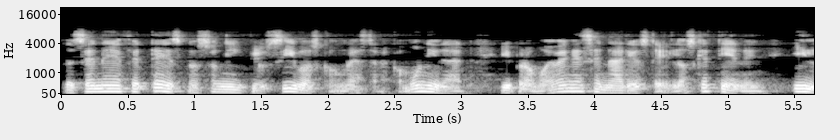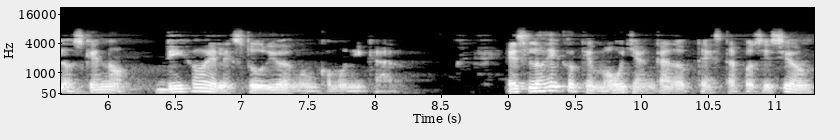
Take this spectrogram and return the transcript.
Los NFTs no son inclusivos con nuestra comunidad y promueven escenarios de los que tienen y los que no, dijo el estudio en un comunicado. Es lógico que Mojang adopte esta posición,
